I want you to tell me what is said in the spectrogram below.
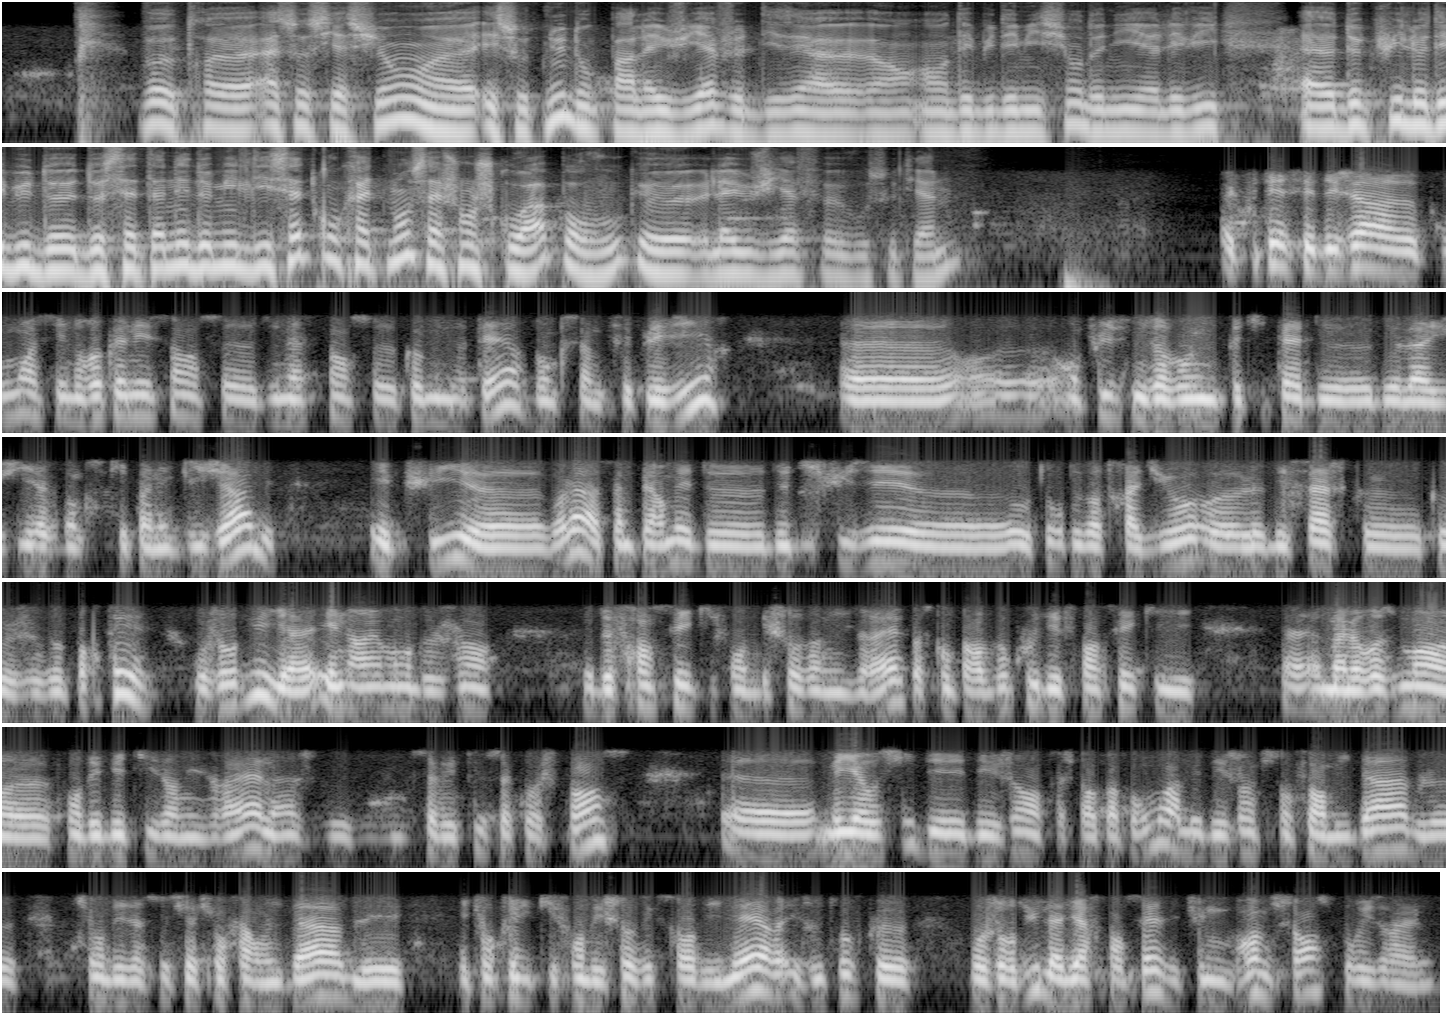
Votre euh, association euh, est soutenue donc par la UJF, je le disais euh, en, début d'émission, Denis Lévy, depuis le début de, cette année 2017. Concrètement, ça change quoi pour vous que la UJF vous soutienne? Écoutez, c'est déjà, pour moi, c'est une reconnaissance d'une instance communautaire, donc ça me fait plaisir. en plus, nous avons une petite aide de, de la UJF, donc ce qui n'est pas négligeable. Et puis euh, voilà, ça me permet de, de diffuser euh, autour de votre radio euh, le message que, que je veux porter. Aujourd'hui, il y a énormément de gens, de Français qui font des choses en Israël, parce qu'on parle beaucoup des Français qui malheureusement font des bêtises en Israël. Hein, je, vous savez tous à quoi je pense. mais il y a aussi des, des, gens, enfin je parle pas pour moi, mais des gens qui sont formidables, qui ont des associations formidables et, et qui, ont qui font des choses extraordinaires. Et je trouve que aujourd'hui, l'Alliance française est une grande chance pour Israël.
